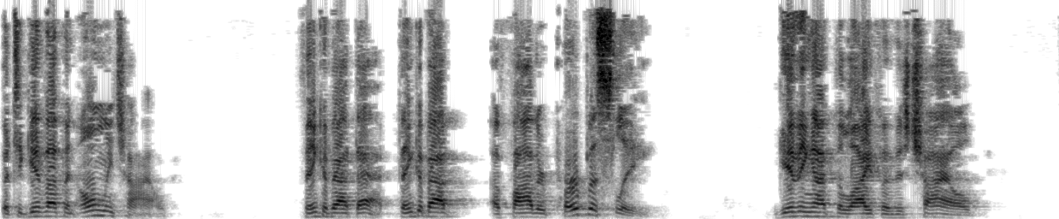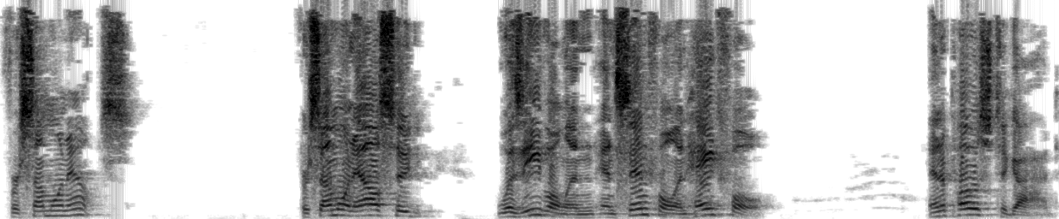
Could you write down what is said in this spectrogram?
But to give up an only child, think about that. Think about a father purposely giving up the life of his child for someone else. For someone else who was evil and, and sinful and hateful and opposed to God.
